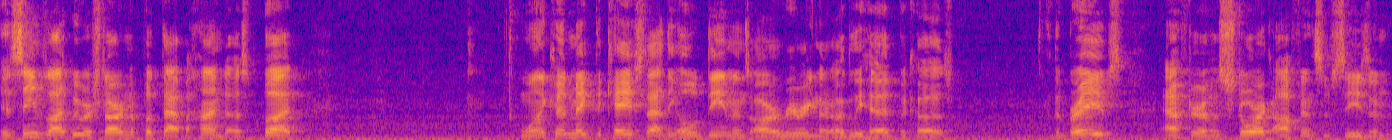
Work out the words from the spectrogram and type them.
it seems like we were starting to put that behind us. But one could make the case that the old demons are rearing their ugly head because the Braves, after a historic offensive season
